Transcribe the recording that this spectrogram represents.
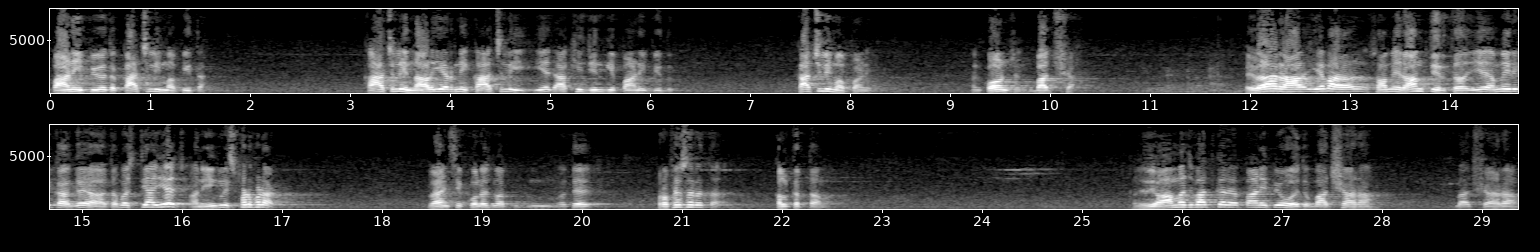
પાણી પીવે તો કાચલીમાં પીતા. કાચલી, નાળિયેરની કાચલી, એ જ આખી જિંદગી પાણી પીધું. કાચલીમાં પાણી. અને કોણ છે? બાદશાહ. એવા એવા સ્વામી રામતીર્થ, એ અમેરિકા ગયા તો બસ ત્યાં એ જ, અને ઇંગ્લિશ ફડફડાટ. વાયનસી કોલેજમાં તે પ્રોફેસર હતા કલકત્તામાં. આમ જ વાત કરે, પાણી પીવો હોય તો બાદશાહ રામ બાદશાહ રામ.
